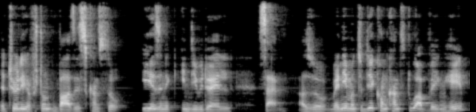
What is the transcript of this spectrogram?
natürlich auf Stundenbasis kannst du irrsinnig individuell sein. Also wenn jemand zu dir kommt, kannst du abwägen, hey,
